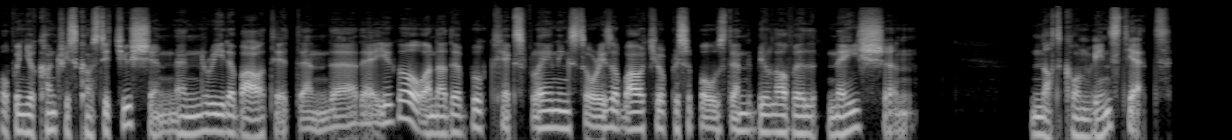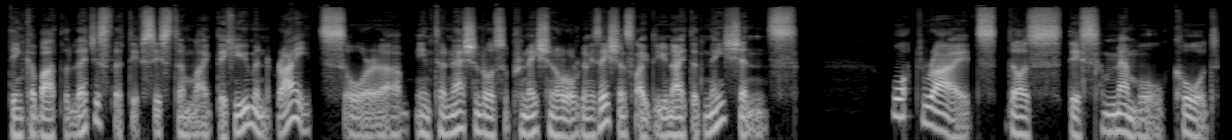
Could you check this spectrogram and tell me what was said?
Open your country's constitution and read about it, and uh, there you go, another book explaining stories about your presupposed and beloved nation. Not convinced yet? Think about the legislative system like the human rights or uh, international supranational organizations like the United Nations. What rights does this mammal called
